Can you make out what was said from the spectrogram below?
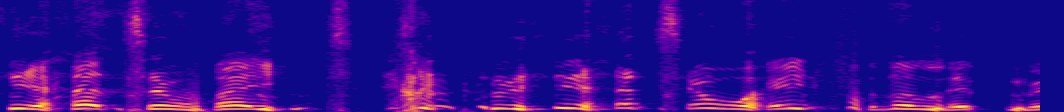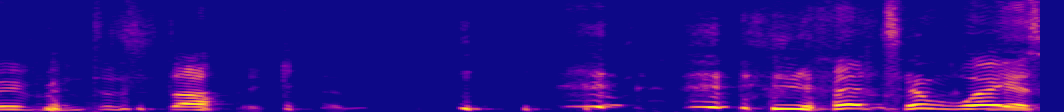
he had to wait. he had to wait for the lip movement to start again. he had to wait Yes,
